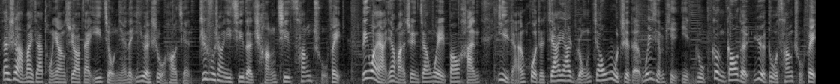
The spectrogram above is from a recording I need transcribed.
但是啊，卖家同样需要在一九年的一月十五号前支付上一期的长期仓储费。另外啊，亚马逊将为包含易燃或者加压熔胶物质的危险品引入更高的月度仓储费。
